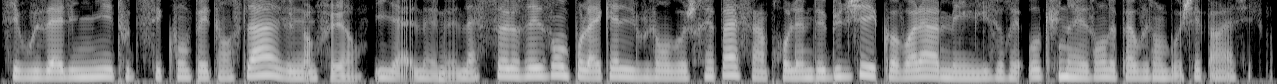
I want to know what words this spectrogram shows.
si vous alignez toutes ces compétences-là, euh, parfait. hein. il y a, la, la- la seule raison pour laquelle ils ne vous embaucheraient pas, c'est un problème de budget, quoi, voilà. Mais ils n'auraient aucune raison de ne pas vous embaucher par la suite. quoi.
